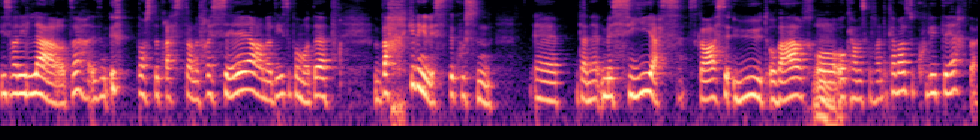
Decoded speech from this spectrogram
de som var de lærde, de ypperste prestene, friserene, de som på en måte virkelig visste hvordan eh, denne Messias skal se ut og være, og, og hva vi skal forvente. Hva var det som kolliderte?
